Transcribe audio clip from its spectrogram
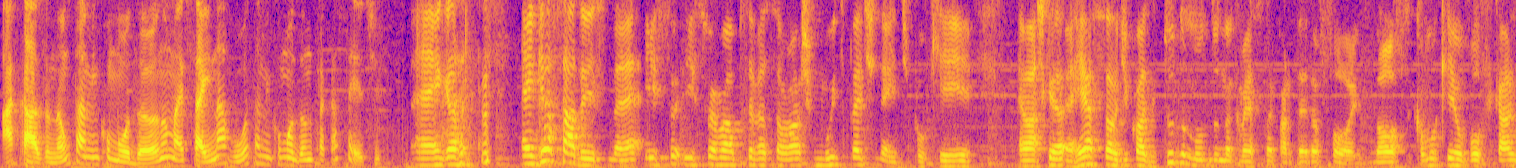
a casa não tá me incomodando, mas sair na rua tá me incomodando pra cacete. É, engra... é engraçado isso, né? Isso, isso é uma observação, eu acho, muito pertinente, porque eu acho que a reação de quase todo mundo no começo da quarentena foi: nossa, como que eu vou ficar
